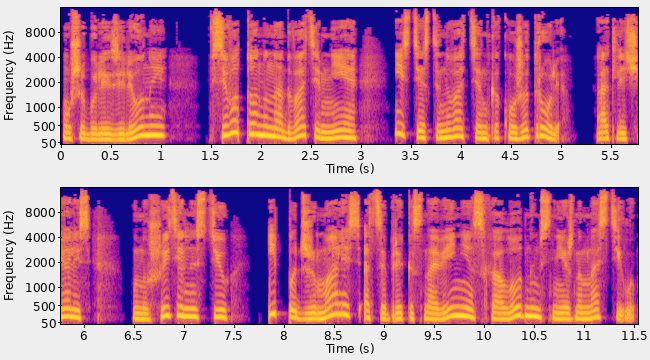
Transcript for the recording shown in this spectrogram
Уши были зеленые, всего тона на два темнее естественного оттенка кожи тролля, отличались внушительностью и поджимались от соприкосновения с холодным снежным настилом.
